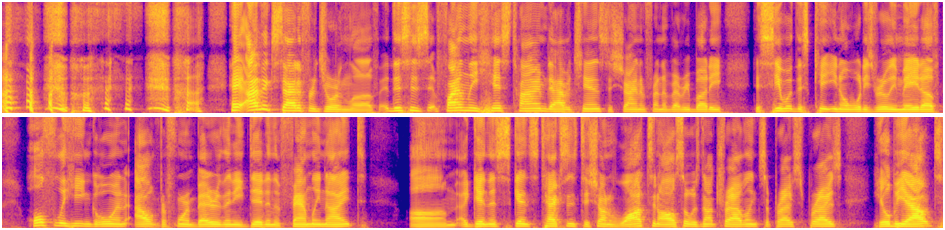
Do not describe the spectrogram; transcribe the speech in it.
hey, I'm excited for Jordan Love. This is finally his time to have a chance to shine in front of everybody, to see what this kid, you know, what he's really made of. Hopefully, he can go in, out and perform better than he did in the family night. Um, again, this is against Texans. Deshaun Watson also is not traveling. Surprise, surprise. He'll be out.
